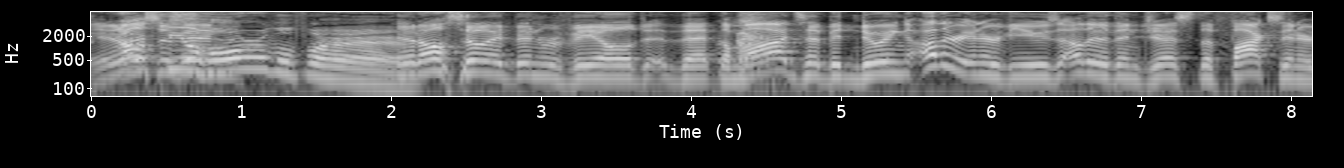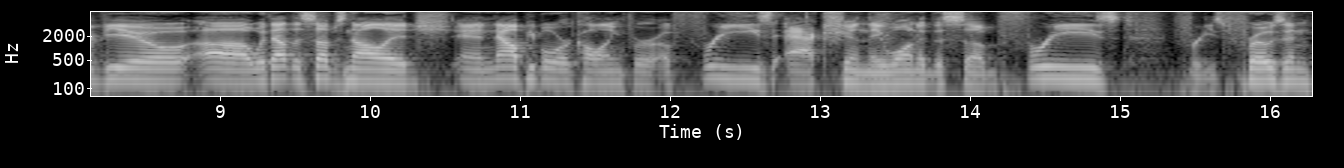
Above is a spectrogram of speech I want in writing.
It I also feel been, horrible for her. It also had been revealed that the mods had been doing other interviews other than just the Fox interview uh, without the sub's knowledge, and now people were calling for a freeze action. They wanted the sub freeze, freeze frozen.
